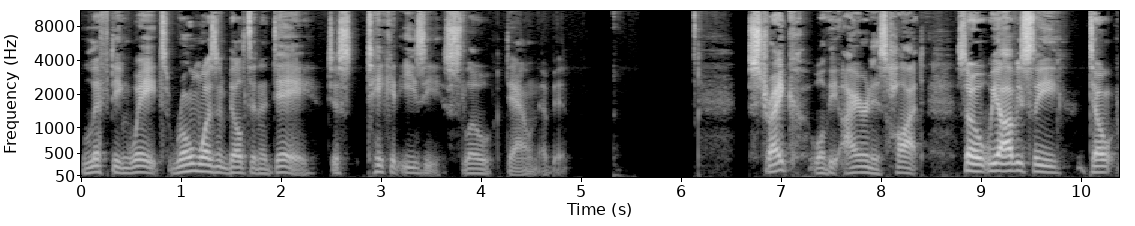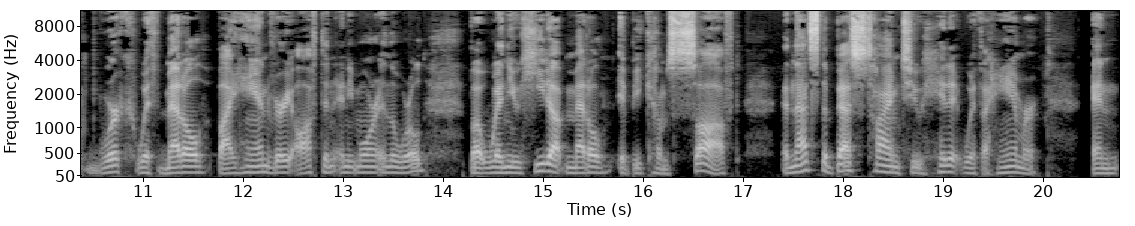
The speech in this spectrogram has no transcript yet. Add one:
lifting weights. Rome wasn't built in a day. Just take it easy, slow down a bit strike while the iron is hot. So we obviously don't work with metal by hand very often anymore in the world, but when you heat up metal, it becomes soft, and that's the best time to hit it with a hammer and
